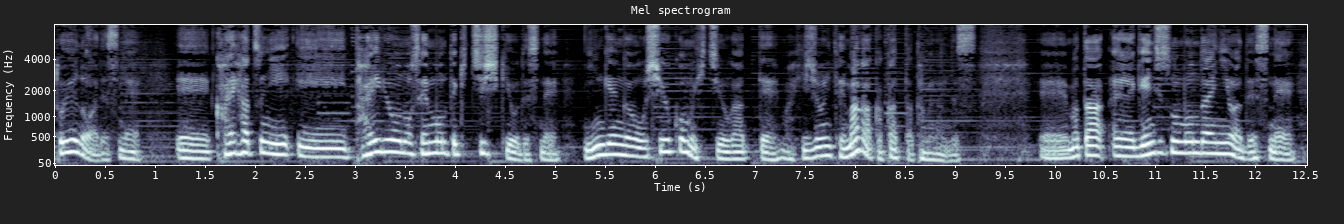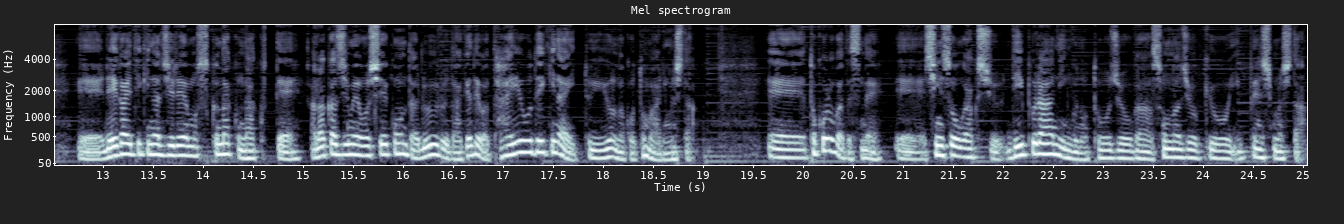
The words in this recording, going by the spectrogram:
というのはですね、えー、開発に、大量の専門的知識をですね人間が教え込む必要があって、まあ、非常に手間がかかったためなんです。えー、また、えー、現実の問題にはですね、えー、例外的な事例も少なくなくてあらかじめ教え込んだルールだけでは対応できないというようなこともありました。えー、ところがですね、えー、深層学習ディープラーニングの登場がそんな状況を一変しました。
